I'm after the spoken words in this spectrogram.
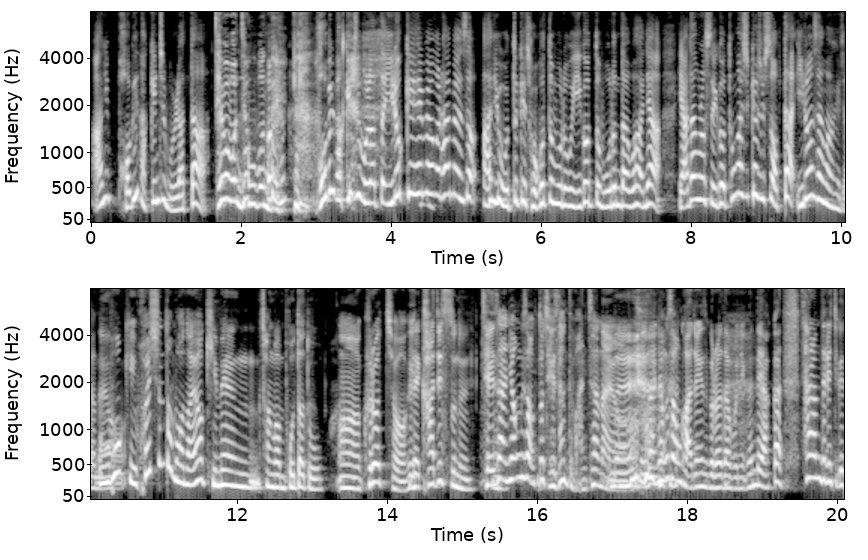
아니 법이 바뀐 줄 몰랐다. 대법원장 후보인데 법이 바뀐 줄 몰랐다. 이렇게 해명을 하면서 아니 어떻게 저것도 모르고 이것도 모른다고 하냐. 야당으로서 이거 통과시켜 줄 수 없다. 이런 상황이잖아요. 의혹이 훨씬 더 많아요. 김행 장관보다도. 어 그렇죠. 네, 가지수는. 재산 형성 또 재산도 많잖아요. 네. 재산 형성 과정에서 그러다 보니 근데 약간 사람들이 그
